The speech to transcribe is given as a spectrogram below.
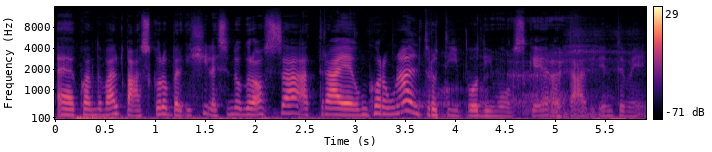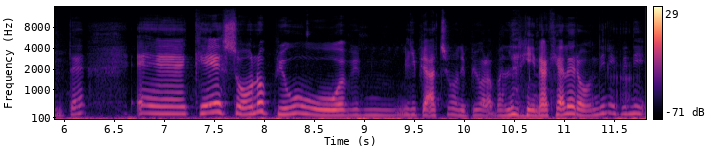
eh, quando va al pascolo perché Sheila essendo grossa attrae ancora un altro tipo di mosche in realtà evidentemente e che sono più gli piacciono di più alla ballerina che alle rondini quindi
